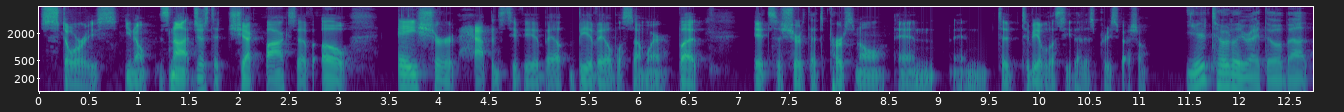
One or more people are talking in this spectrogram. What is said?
stories. You know, it's not just a checkbox of, oh, a shirt happens to be, be available somewhere, but it's a shirt that's personal and and to, to be able to see that is pretty special. You're totally right though about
